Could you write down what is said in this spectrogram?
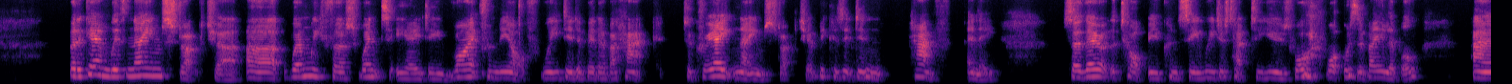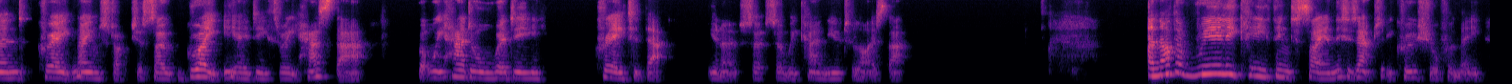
But again, with name structure, uh, when we first went to EAD, right from the off, we did a bit of a hack to create name structure because it didn't have any. So there at the top, you can see we just had to use what, what was available and create name structure. So great, EAD3 has that, but we had already created that, you know, so, so we can utilize that. Another really key thing to say, and this is absolutely crucial for me,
